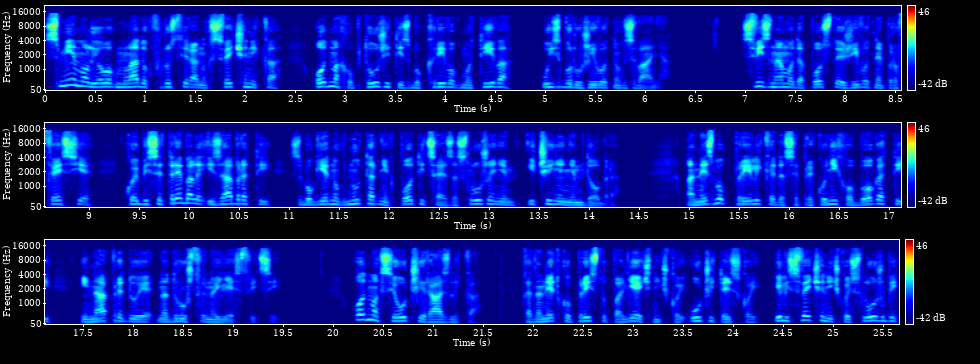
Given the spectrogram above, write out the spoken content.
Smijemo li ovog mladog frustriranog svećenika odmah optužiti zbog krivog motiva u izboru životnog zvanja? Svi znamo da postoje životne profesije koje bi se trebale izabrati zbog jednog nutarnjeg poticaja za služenjem i činjenjem dobra, a ne zbog prilike da se preko njih obogati i napreduje na društvenoj ljestvici. Odmah se uči razlika kada netko pristupa liječničkoj, učiteljskoj ili svećeničkoj službi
